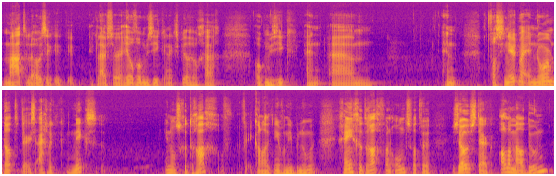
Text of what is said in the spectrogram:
mateloos. Ik, ik, ik, luister heel veel muziek en ik speel heel graag ook muziek. En, um, en het fascineert mij enorm dat er is eigenlijk niks in ons gedrag, of ik kan het in ieder geval niet benoemen, geen gedrag van ons wat we zo sterk allemaal doen,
